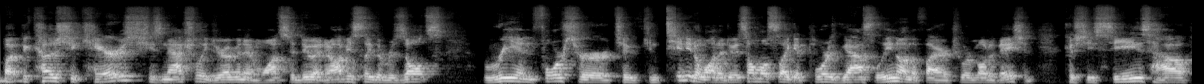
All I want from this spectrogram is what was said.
But because she cares, she's naturally driven and wants to do it. And obviously, the results reinforce her to continue to want to do it. It's almost like it pours gasoline on the fire to her motivation because she sees how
